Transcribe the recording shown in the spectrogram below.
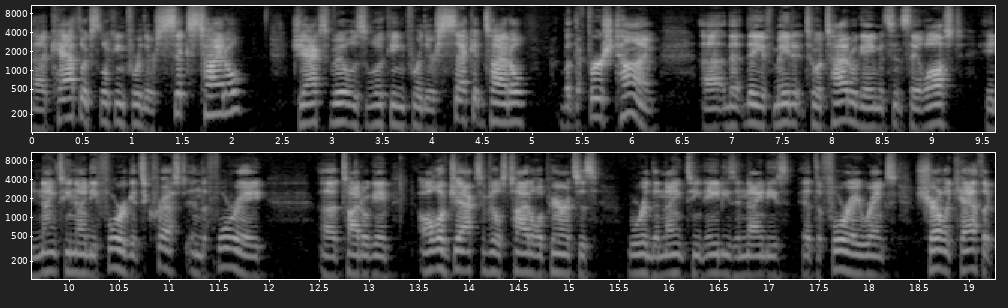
Uh, Catholic's looking for their sixth title. Jacksonville is looking for their second title. But the first time uh, that they have made it to a title game, and since they lost in 1994 against Crest in the 4A uh, title game, all of Jacksonville's title appearances were in the 1980s and 90s at the 4A ranks. Charlotte Catholic,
